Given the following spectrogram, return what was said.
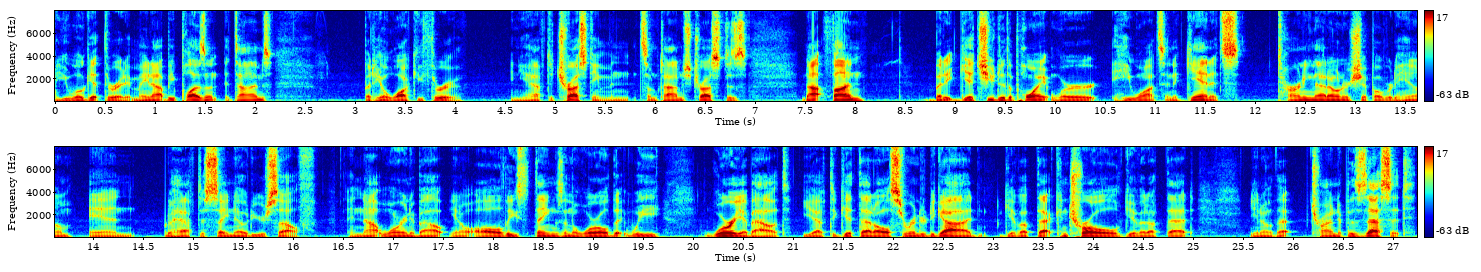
You will get through it. It may not be pleasant at times, but he'll walk you through. And you have to trust him. And sometimes trust is not fun, but it gets you to the point where he wants. And again, it's turning that ownership over to him and to have to say no to yourself and not worrying about, you know, all these things in the world that we worry about. You have to get that all surrendered to God, give up that control, give it up that, you know, that trying to possess it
